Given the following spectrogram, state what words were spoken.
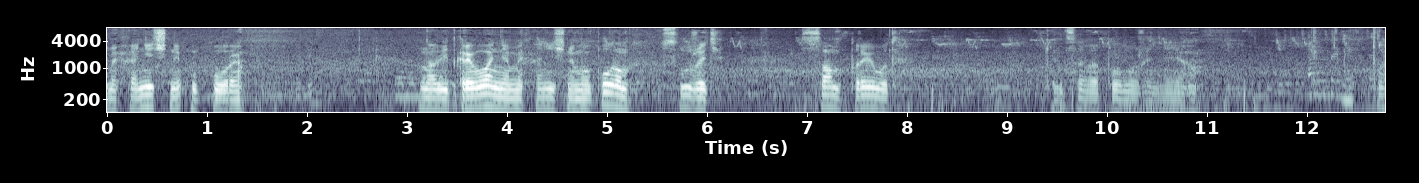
Механічні упори. На відкривання механічним упором служить сам привод, кінцеве положення його. Так.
